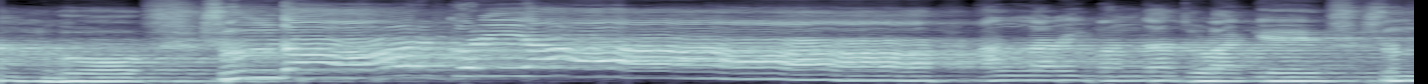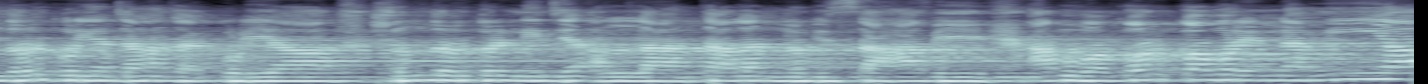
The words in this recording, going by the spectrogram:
আনহু। সুন্দর করে নিজে আল্লাহ তাআলার নবী সাহাবী আবু বকর কবরে নামিয়া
